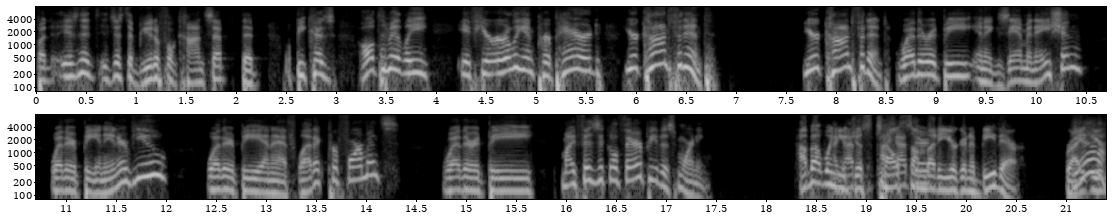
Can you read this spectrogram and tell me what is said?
But isn't it just a beautiful concept that because ultimately, if you're early and prepared, you're confident. You're confident, whether it be an examination, whether it be an interview, whether it be an athletic performance, whether it be my physical therapy this morning. How about when I you got- just tell got there- somebody you're going to be there, right? Yeah.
